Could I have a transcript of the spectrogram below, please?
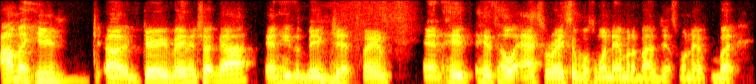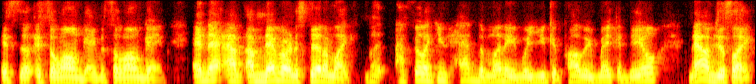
I'm a huge uh, Gary Vaynerchuk guy, and he's a big mm-hmm. Jets fan. And his his whole aspiration was one day I'm gonna buy the Jets. One day, but it's a it's a long game. It's a long game, and that I've, I've never understood. I'm like, but I feel like you have the money where you could probably make a deal. Now I'm just like,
